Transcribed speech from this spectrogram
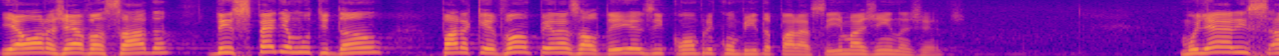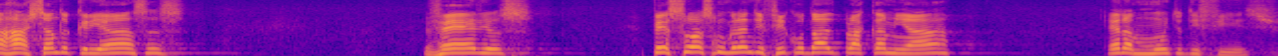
e a hora já é avançada. Despede a multidão para que vão pelas aldeias e comprem comida para si. Imagina, gente. Mulheres arrastando crianças, velhos, pessoas com grande dificuldade para caminhar. Era muito difícil.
